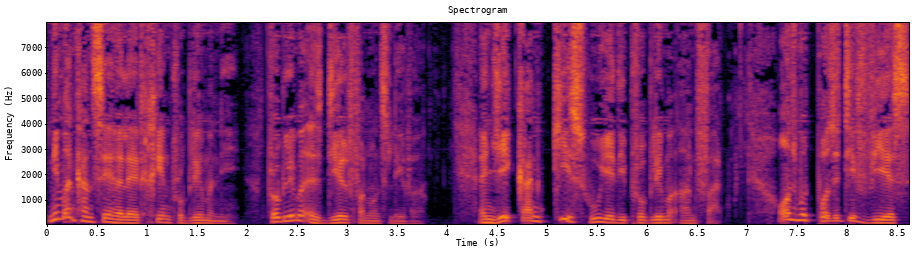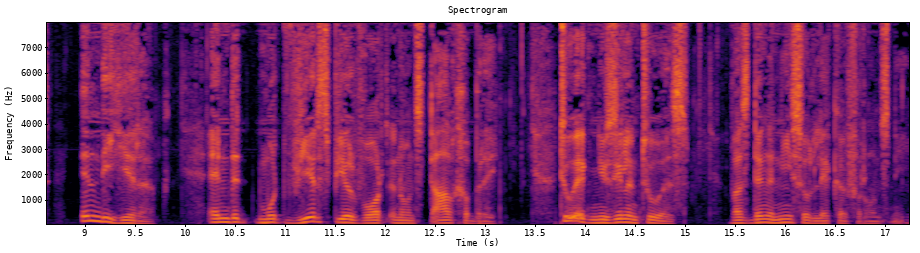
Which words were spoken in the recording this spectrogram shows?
Niemand kan sê hulle het geen probleme nie. Probleme is deel van ons lewe en jy kan kies hoe jy die probleme aanvat. Ons moet positief wees in die Here en dit moet weerspieël word in ons taalgebruik. Toe ek New Zealand toe is, was dinge nie so lekker vir ons nie.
